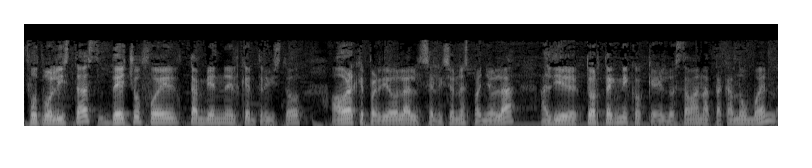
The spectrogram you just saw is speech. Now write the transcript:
futbolistas. De hecho, fue él también el que entrevistó, ahora que perdió la selección española, al director técnico que lo estaban atacando un buen.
